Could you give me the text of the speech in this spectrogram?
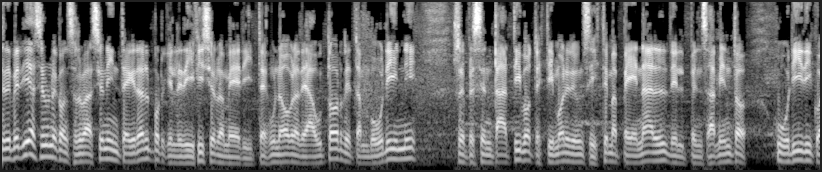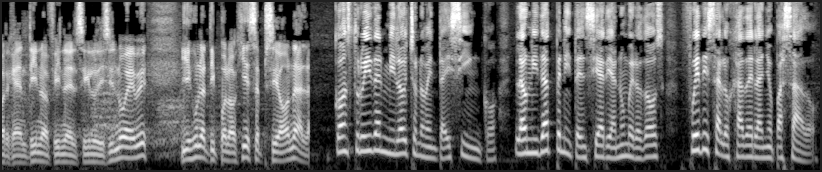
Se debería hacer una conservación integral porque el edificio lo merita. Es una obra de autor, de Tamburini, representativo testimonio de un sistema penal del pensamiento jurídico argentino a fines del siglo XIX y es una tipología excepcional. Construida en 1895, la unidad penitenciaria número 2 fue desalojada el año pasado.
